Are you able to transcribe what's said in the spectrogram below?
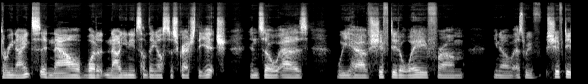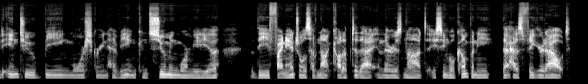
three nights and now what now you need something else to scratch the itch and so as we have shifted away from you know as we've shifted into being more screen heavy and consuming more media the financials have not caught up to that and there is not a single company that has figured out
